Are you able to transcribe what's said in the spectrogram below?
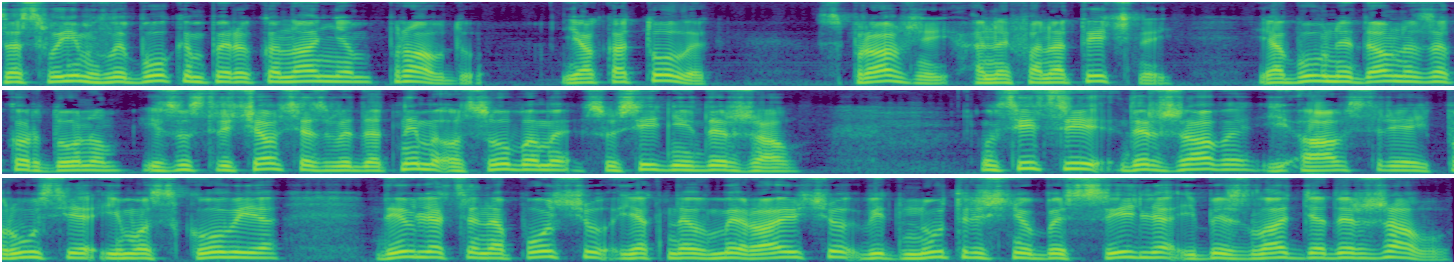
за своїм глибоким переконанням правду. Я католик, справжній, а не фанатичний. Я був недавно за кордоном і зустрічався з видатними особами сусідніх держав. Усі ці держави, і Австрія, і Прусія, і Московія дивляться на Польщу як невмираючу від внутрішнього безсилля і безладдя державу.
